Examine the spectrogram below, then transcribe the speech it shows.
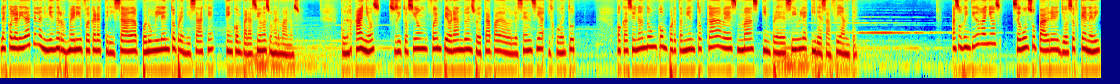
La escolaridad en la niñez de Rosemary fue caracterizada por un lento aprendizaje en comparación a sus hermanos. Con los años, su situación fue empeorando en su etapa de adolescencia y juventud, ocasionando un comportamiento cada vez más impredecible y desafiante. A sus 22 años, según su padre Joseph Kennedy,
